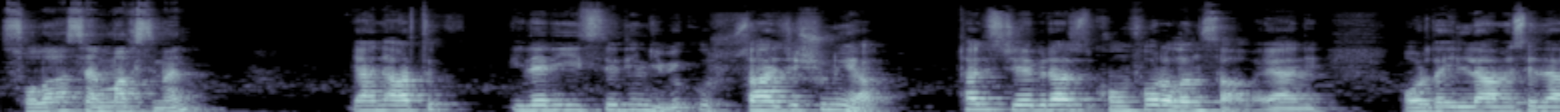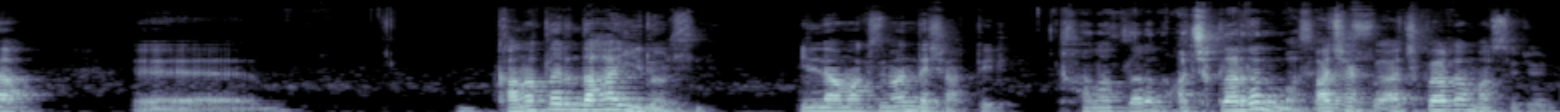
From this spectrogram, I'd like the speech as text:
Sola Sen Maximen. Yani artık ileriyi istediğin gibi kur. Sadece şunu yap. Talisca'ya biraz konfor alanı sağla. Yani orada illa mesela e, kanatların daha iyi dönsün. İlla Maximen de şart değil. Kanatların açıklardan mı bahsediyorsun? Açık, açıklardan bahsediyorum.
